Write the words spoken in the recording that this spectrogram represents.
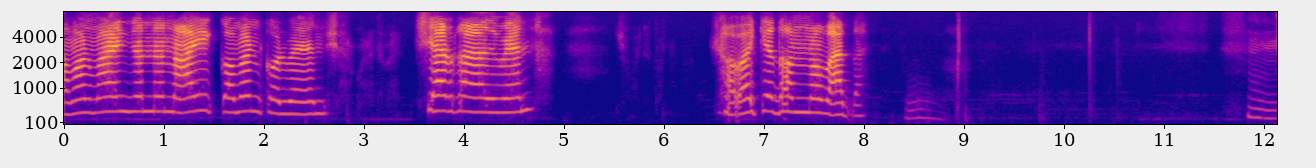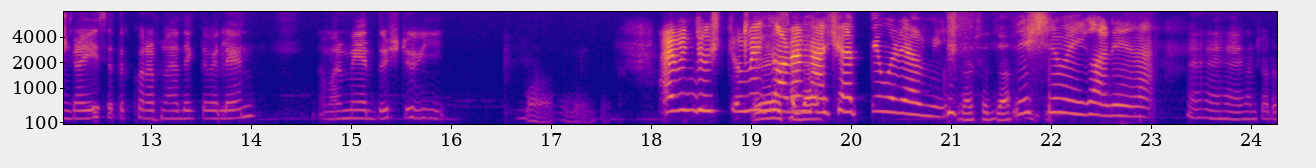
আমার মায়ের জন্য নাই কমেন্ট করবেন শেয়ার করে দেবেন সবাইকে ধন্যবাদ। হুম গাইস এতক্ষণ আপনারা দেখতে পেলেন আমার মেয়ের দুষ্টুমি। আমি দুষ্টুমি করে না সত্যি বলে আমি। দুষ্টুমি করি না। হ্যাঁ হ্যাঁ হ্যাঁ এখন চলো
